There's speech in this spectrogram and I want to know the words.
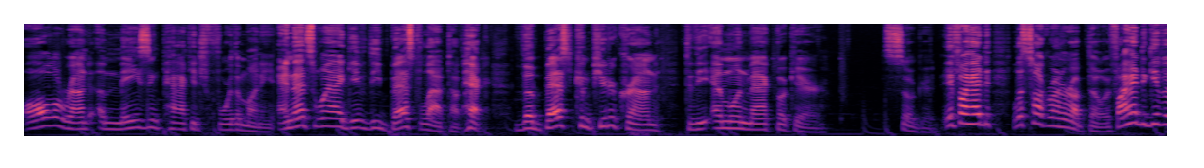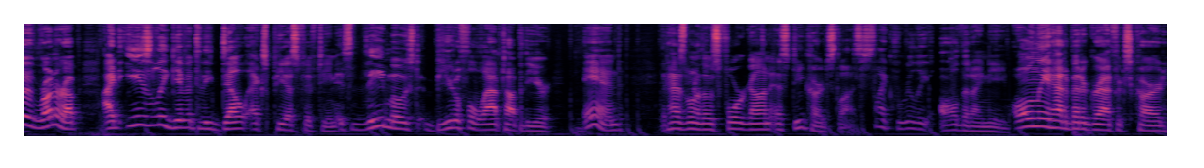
all-around amazing package for the money. And that's why I give the best laptop, heck, the best computer crown to the M1 MacBook Air. So good. If I had, let's talk runner-up though. If I had to give a runner-up, I'd easily give it to the Dell XPS 15. It's the most beautiful laptop of the year, and it has one of those foregone SD card slots. It's like really all that I need. Only it had a better graphics card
